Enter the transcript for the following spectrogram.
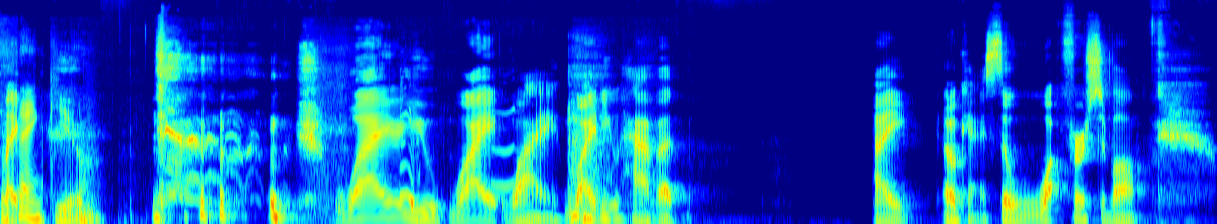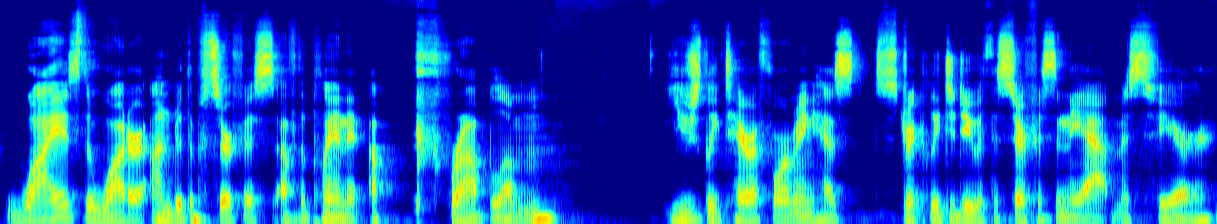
Like- Thank you. why are you why why? Why do you have it i okay so what first of all why is the water under the surface of the planet a problem? Usually terraforming has strictly to do with the surface and the atmosphere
